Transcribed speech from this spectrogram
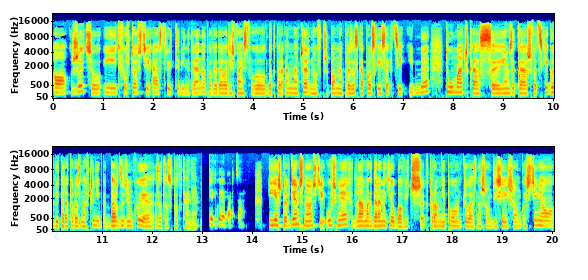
O życiu i twórczości Astrid Lindgren opowiadała dziś Państwu dr Anna Czernow, przypomnę, prezeska polskiej sekcji IBY, tłumaczka z języka szwedzkiego, literaturoznawczyni. Bardzo dziękuję za to spotkanie. Dziękuję bardzo. I jeszcze wdzięczność i uśmiech dla Magdaleny Kiełbowicz, która mnie połączyła z naszą dzisiejszą gościnią.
